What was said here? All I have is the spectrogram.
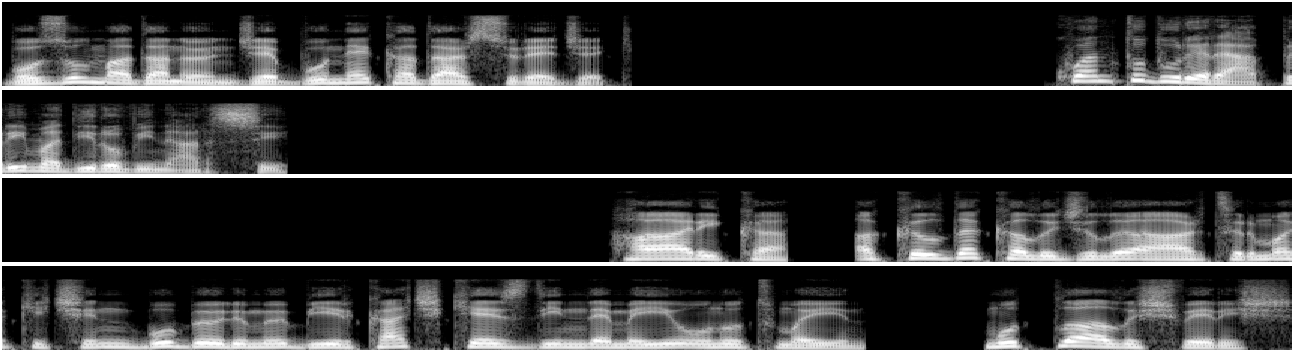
Bozulmadan önce bu ne kadar sürecek? Quanto durerà prima di rovinarsi? Harika. Akılda kalıcılığı artırmak için bu bölümü birkaç kez dinlemeyi unutmayın. Mutlu alışveriş.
